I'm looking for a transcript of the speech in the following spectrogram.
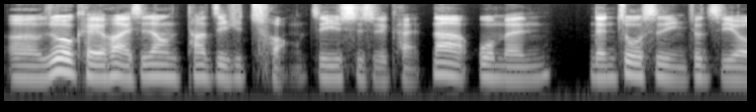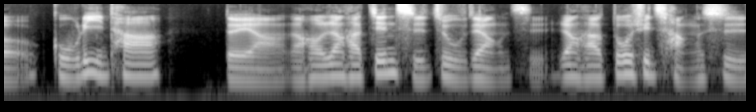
呃，如果可以的话，也是让他自己去闯，自己试试看。那我们能做事情就只有鼓励他。对呀、啊，然后让他坚持住这样子，让他多去尝试，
